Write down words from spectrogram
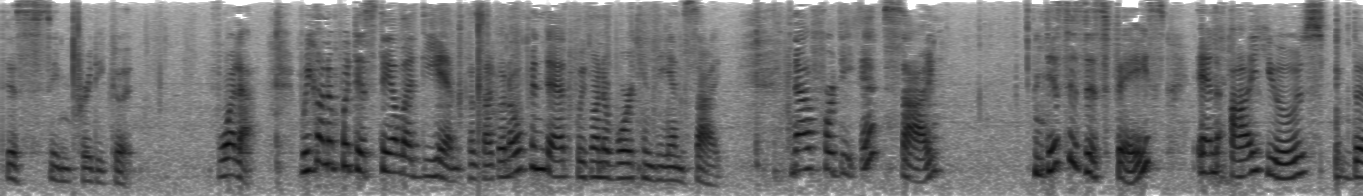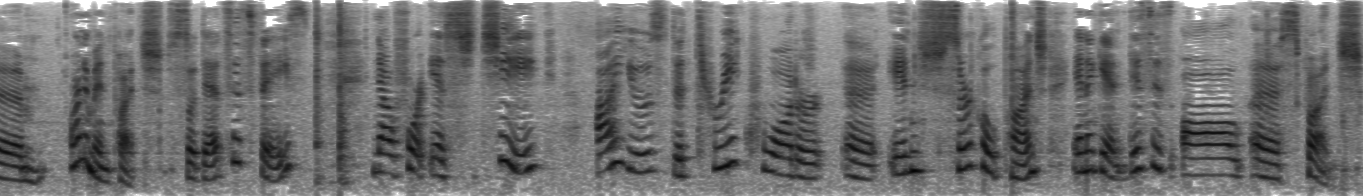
This seemed pretty good. Voila. We're going to put this tail at the end because I'm going to open that. We're going to work in the inside. Now for the inside, this is his face and I use the ornament punch so that's his face now for his cheek I use the three quarter uh, inch circle punch. And again this is all uh, sponge.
